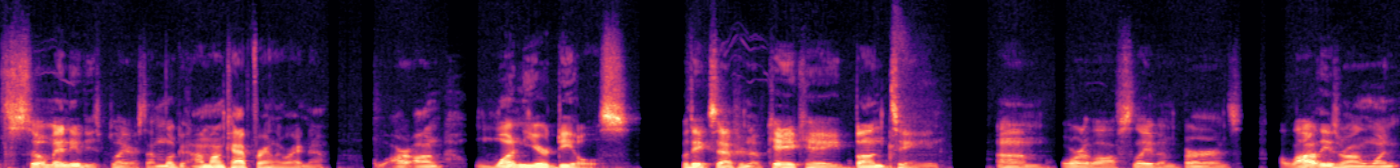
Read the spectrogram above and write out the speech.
so many of these players. I'm looking. I'm on Cap Friendly right now. Are on one year deals, with the exception of KK, Bunting, um, Orlov, Slavin, Burns. A lot of these are on one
